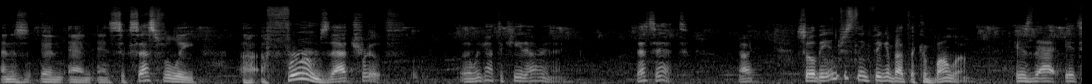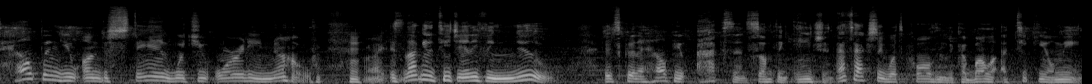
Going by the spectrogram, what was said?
and, is, and, and, and successfully uh, affirms that truth, then we got the key to everything. That's it. Right? So the interesting thing about the Kabbalah is that it's helping you understand what you already know. right? It's not going to teach you anything new. It's going to help you accent something ancient. That's actually what's called in the Kabbalah Atik Yomin.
